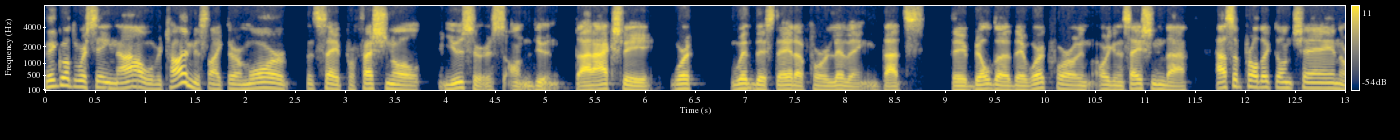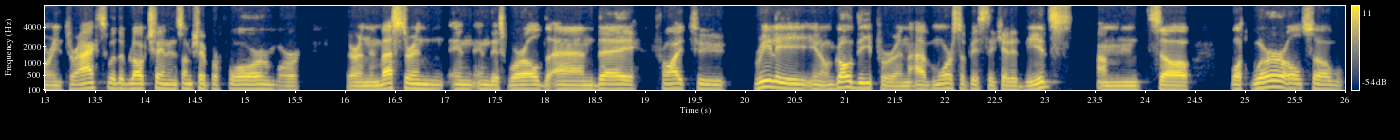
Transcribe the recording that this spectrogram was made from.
I think what we're seeing now over time is like there are more, let's say, professional users on Dune that actually work with this data for a living. That's they build a they work for an organization that has a product on chain or interacts with the blockchain in some shape or form, or they're an investor in, in, in this world and they try to really, you know, go deeper and have more sophisticated needs. Um, so what we're also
